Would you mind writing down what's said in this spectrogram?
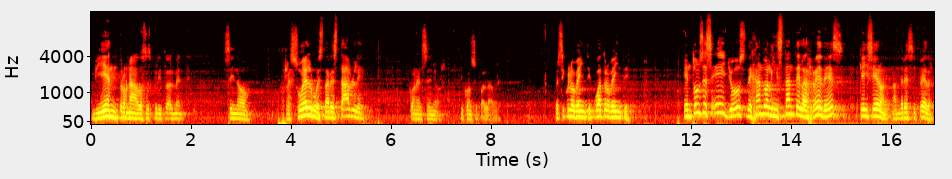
bien tronados espiritualmente, sino resuelvo estar estable con el Señor y con su palabra. Versículo 20, 4:20. Entonces ellos, dejando al instante las redes, ¿Qué hicieron Andrés y Pedro?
